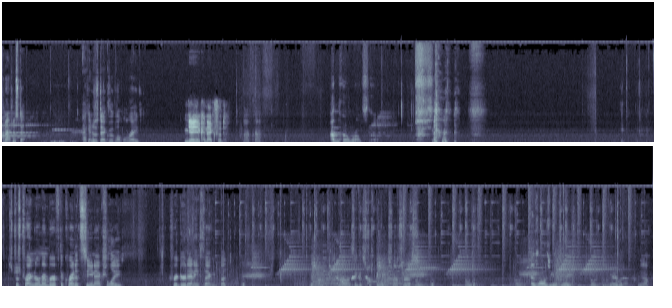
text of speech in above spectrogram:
Can I just... I can just exit level, right? Yeah, you can exit. Okay. On the homeworlds was just trying to remember if the credit scene actually triggered anything, but... Oh, I think it's just beating Sorceress. As long as you get big, good. Yeah.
